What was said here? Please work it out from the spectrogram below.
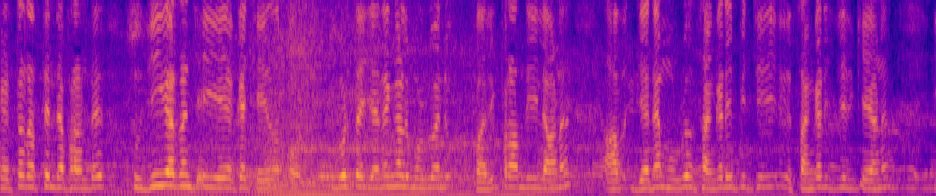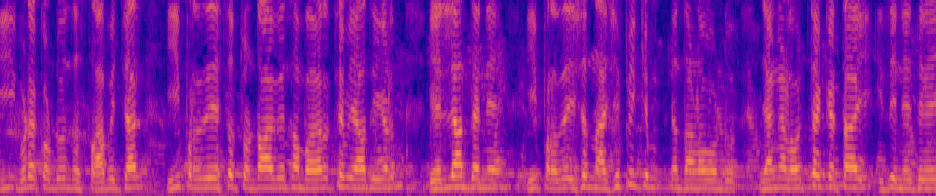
കെട്ടിടത്തിന്റെ ഫ്രണ്ട് ശുചീകരണം ചെയ്യുകയൊക്കെ ചെയ്തപ്പോൾ ഇവിടുത്തെ ജനങ്ങൾ മുഴുവൻ പരിഭ്രാന്തിയിലാണ്. ജനം മുഴുവൻ സംഘടിപ്പിച്ച് സംഘടിച്ചിരിക്കുകയാണ്. ഈ ഇവിടെ കൊണ്ടുവന്ന് സ്ഥാപിച്ചാൽ ഈ പ്രദേശത്തുണ്ടാകുന്ന പകർച്ചവ്യാധികളും എല്ലാം തന്നെ ഈ പ്രദേശം നശിപ്പിക്കും എന്നാണ് കൊണ്ട് ഞങ്ങൾ ഒറ്റക്കെട്ടായി ഇതിനെതിരെ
